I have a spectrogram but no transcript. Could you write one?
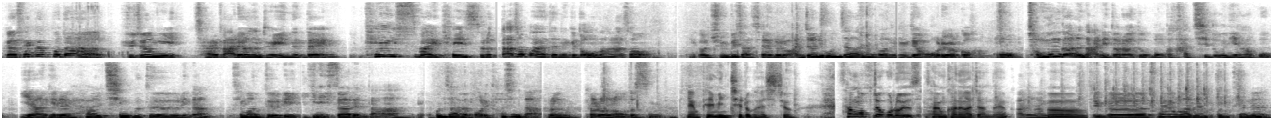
그러니까 생각보다 규정이 잘 마련은 돼 있는데 케이스 바이 케이스로 따져봐야 되는 게 너무 많아서 이거 준비 자체를 완전히 혼자 하는 건 굉장히 어려울 것 같고 전문가는 아니더라도 뭔가 같이 논의하고 이야기를 할 친구들이나 팀원들이 있긴 있어야 된다. 혼자 하면 머리 터진다. 그런 결론을 얻었습니다. 그냥 배민채로 가시죠. 상업적으로 사용 가능하지 않나요? 가능합니다. 어 지금 사용하는 폰트는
